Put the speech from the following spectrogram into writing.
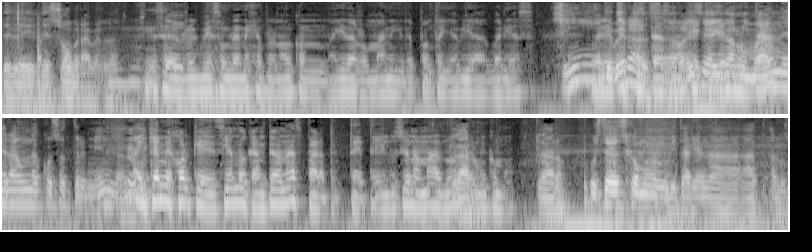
de, sobra, ¿verdad? Sí, ese rugby es un gran ejemplo, ¿no? Con Aida Román y de pronto ya había varias. Sí, de veras. ¿no? Aida Román era una cosa tremenda. ¿no? Y qué mejor que siendo campeonas para te, te ilusiona más, ¿no? Claro. Como... Claro. ¿Ustedes cómo invitarían a, los.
